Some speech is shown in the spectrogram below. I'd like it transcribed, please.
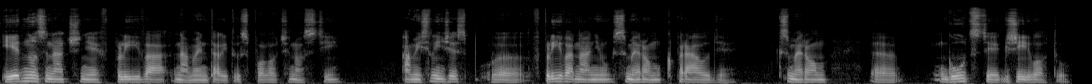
jednoznačne vplýva na mentalitu spoločnosti a myslím, že e, vplýva na ňu smerom k pravde, k smerom e, k úcte, k životu.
